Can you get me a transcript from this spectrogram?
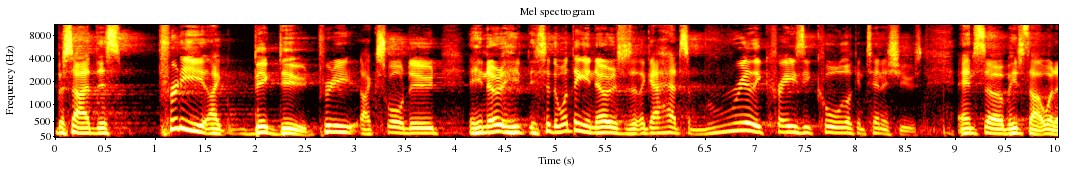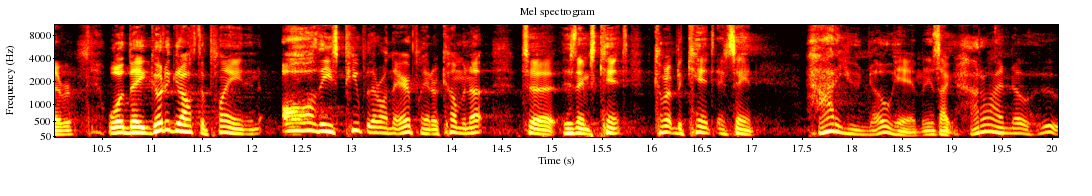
beside this pretty like big dude, pretty like swole dude. And he noted, he, he, said the one thing he noticed is that the guy had some really crazy, cool looking tennis shoes. And so, he just thought, whatever. Well, they go to get off the plane, and all these people that are on the airplane are coming up to his name's Kent, coming up to Kent and saying, how do you know him? And he's like, how do I know who?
